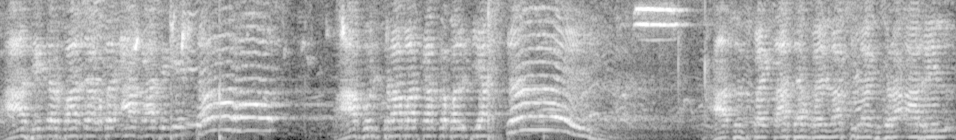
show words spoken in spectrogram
Masih terbaca kembali angka Mampu diselamatkan kembali biasa Satu spike tajam kali lagi lagi serang Aril.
